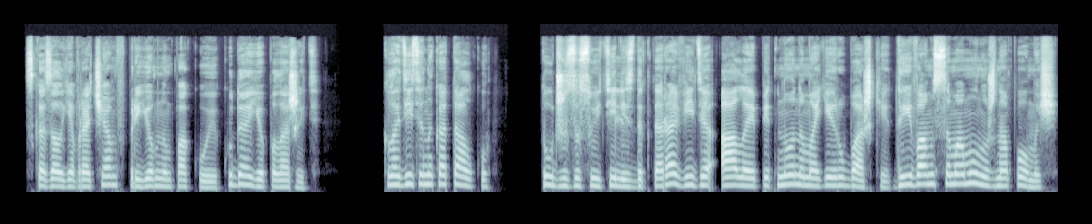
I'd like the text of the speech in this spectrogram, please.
сказал я врачам в приемном покое. «Куда ее положить?» «Кладите на каталку», Тут же засуетились доктора, видя алое пятно на моей рубашке. Да и вам самому нужна помощь.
